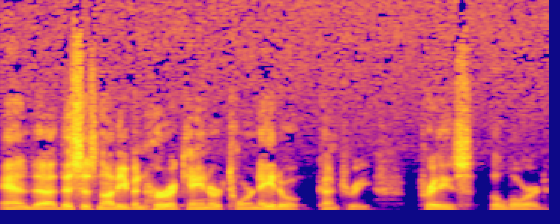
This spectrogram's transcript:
And uh, this is not even hurricane or tornado country. Praise the Lord.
